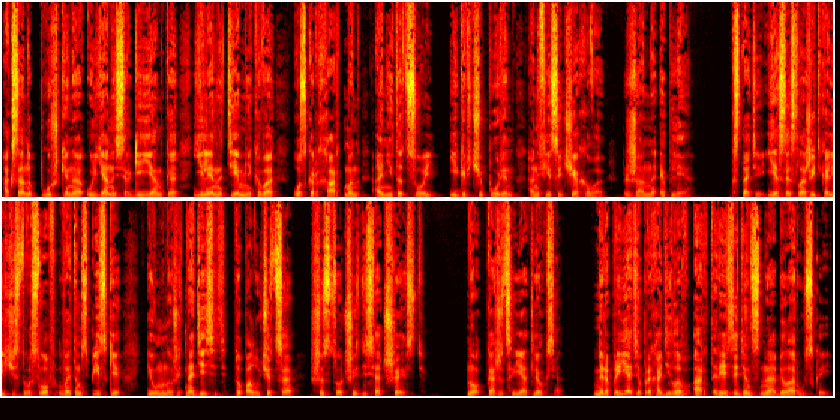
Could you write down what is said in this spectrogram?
Оксана Пушкина, Ульяна Сергеенко, Елена Темникова, Оскар Хартман, Анита Цой, Игорь Чепурин, Анфиса Чехова, Жанна Эпле. Кстати, если сложить количество слов в этом списке и умножить на 10, то получится 666. Но, кажется, я отвлекся. Мероприятие проходило в арт-резиденс на Белорусской.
